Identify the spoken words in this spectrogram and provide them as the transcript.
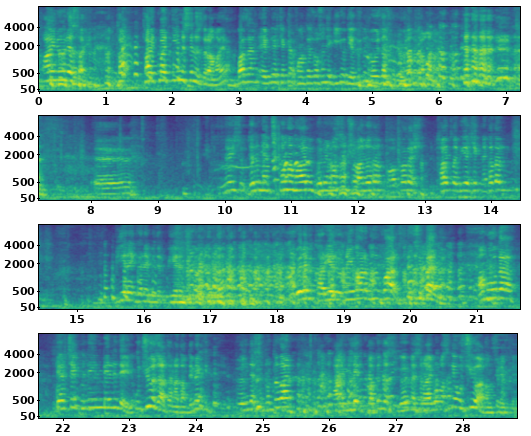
Aynı öyle sayın. Ta tight might giymişsinizdir ama ya. Bazen evli erkekler fantezi olsun diye giyiyor diye duydum o yüzden soruyorum. Yanlış anlamayın. Eee Neyse dedim ben çıkamam abi böyle nasıl bir şey aynadan arkadaş tight'la bir erkek ne kadar bir yere gelebilir, bir yere çıkabilir. böyle bir kariyer örneği var mı? Var. Süpermen. Ama o da gerçek mi değil mi belli değil. Uçuyor zaten adam. Demek ki önünde sıkıntı var. Hani millet bakınca görmesin ayıp olmasın diye uçuyor adam sürekli.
